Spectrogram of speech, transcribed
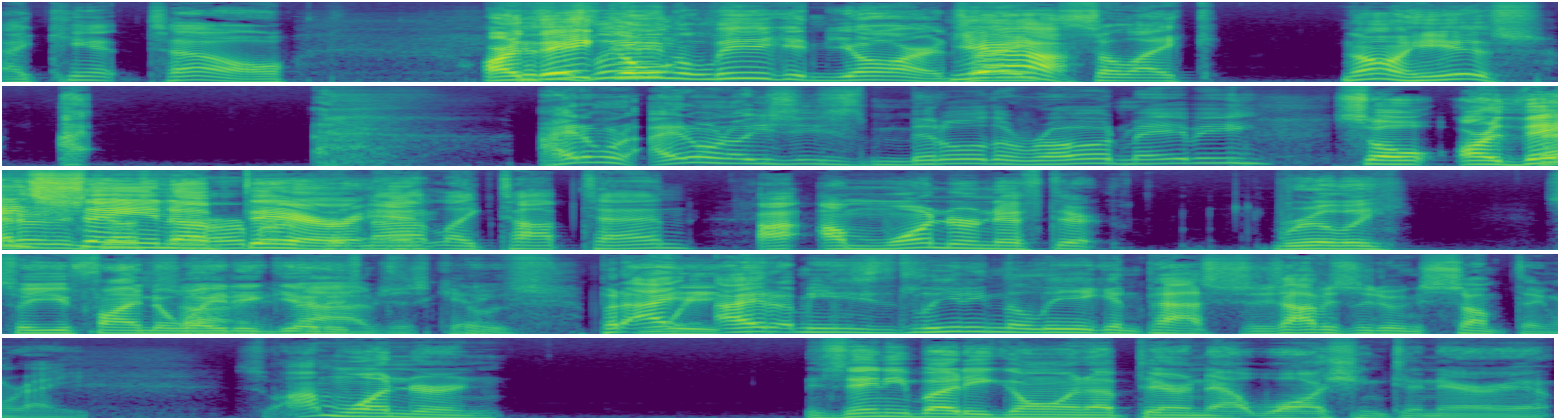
I can't tell." Are they he's leading go- the league in yards? Yeah. Right? So like, No, he is. I don't I don't know. He's, he's middle of the road, maybe. So are they saying Justin up Herbert, there, not like top ten? I, I'm wondering if they're really. So you find a way to get Nah, it. I'm just kidding. But I. I I mean, he's leading the league in passes. He's obviously doing something right. So I'm wondering, is anybody going up there in that Washington area?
